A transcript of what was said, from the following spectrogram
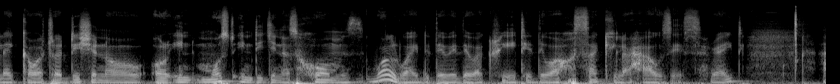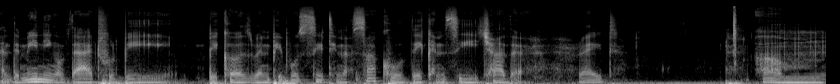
like our traditional or in most indigenous homes worldwide the way they were created they were circular houses right and the meaning of that would be because when people sit in a circle, they can see each other, right? Um,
